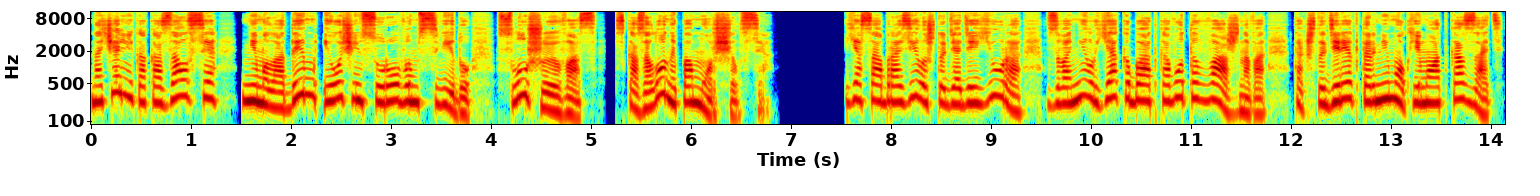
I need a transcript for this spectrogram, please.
Начальник оказался немолодым и очень суровым с виду. «Слушаю вас», — сказал он и поморщился. Я сообразила, что дядя Юра звонил якобы от кого-то важного, так что директор не мог ему отказать.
